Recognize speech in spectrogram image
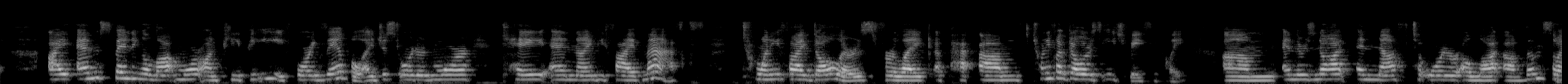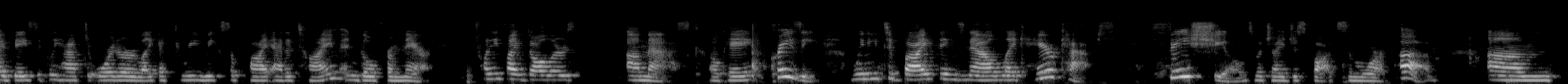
I am spending a lot more on PPE. For example, I just ordered more KN95 masks, $25 for like a um, $25 each basically. Um, and there's not enough to order a lot of them. So I basically have to order like a three week supply at a time and go from there. $25 a mask, okay? Crazy. We need to buy things now like hair caps, face shields, which I just bought some more of um,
